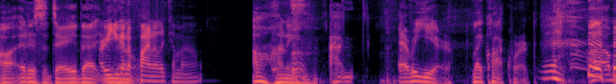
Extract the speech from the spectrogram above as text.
Uh, it is a day that Are you, know, going to finally come out? Oh, honey, I'm, every year, like clockwork. um,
